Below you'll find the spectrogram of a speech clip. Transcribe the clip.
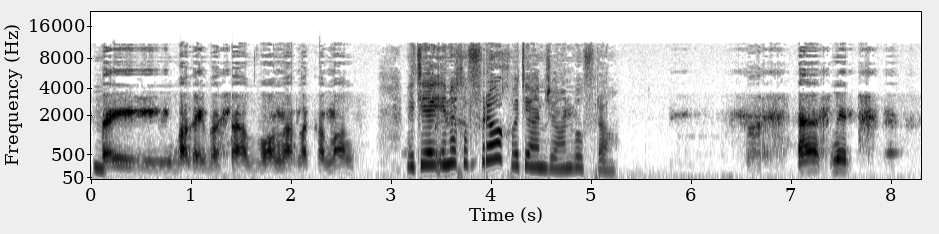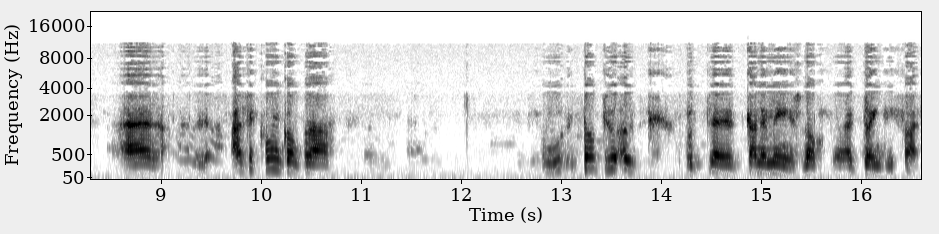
Hm. Hy wat hy was 'n wonderlike man. Het jy enige vraag wat jy aan Jean wil vra? Ek net uh as ek kom kom vra tot hoe oud moet uh, kan 'n mens nog 'n uh, kleintjie vat?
